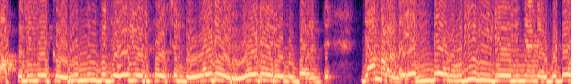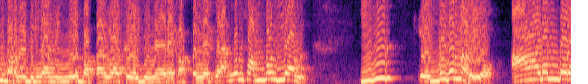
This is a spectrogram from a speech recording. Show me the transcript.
കപ്പലിലേക്ക് ഒരു നിങ്ങൾക്ക് ജോലി എടുത്ത് വെച്ചിട്ടുണ്ട് ഓടി വരും ഓടി വരും എന്ന് പറഞ്ഞിട്ട് ഞാൻ പറയട്ടെ എന്റെ ഒരു വീഡിയോയിൽ ഞാൻ എവിടെയും പറഞ്ഞിട്ടില്ല നിങ്ങൾ പത്താം ക്ലാസ് കഴിഞ്ഞ് നേരെ കപ്പലിലേക്ക്. അങ്ങനെ സംഭവം ഇല്ലാന്ന്. ഇത് എവിടെന്നറിയോ? ആഡംബര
